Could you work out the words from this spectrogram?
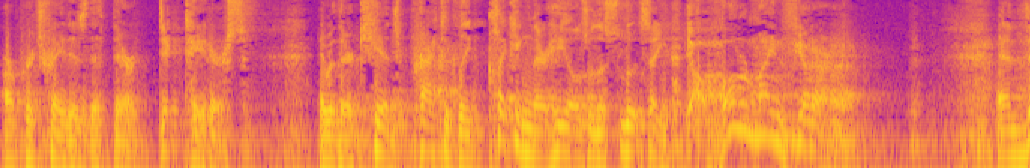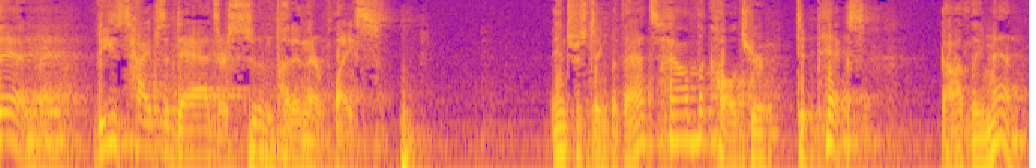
are portrayed as that they're dictators. And with their kids practically clicking their heels with a salute saying, Ja, mein Führer. And then these types of dads are soon put in their place. Interesting, but that's how the culture depicts godly men.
